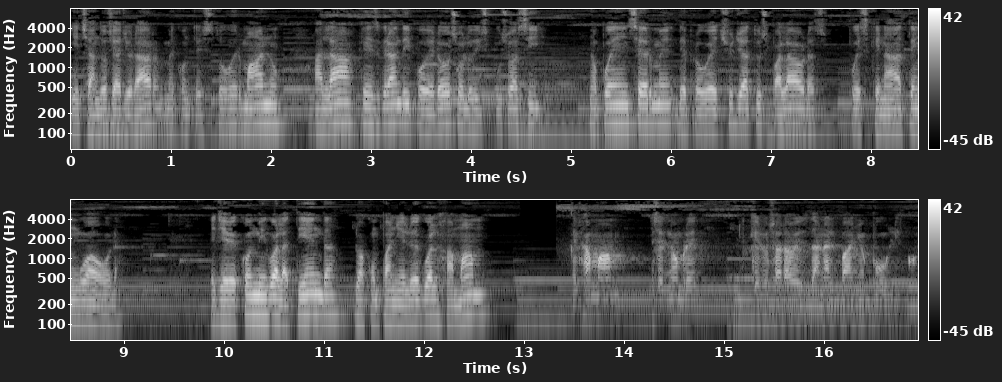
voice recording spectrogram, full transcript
Y echándose a llorar, me contestó, hermano, Alá, que es grande y poderoso, lo dispuso así. No pueden serme de provecho ya tus palabras, pues que nada tengo ahora. Le llevé conmigo a la tienda, lo acompañé luego al hammam. El hammam es el nombre que los árabes dan al baño público.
